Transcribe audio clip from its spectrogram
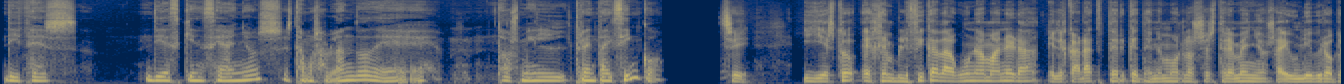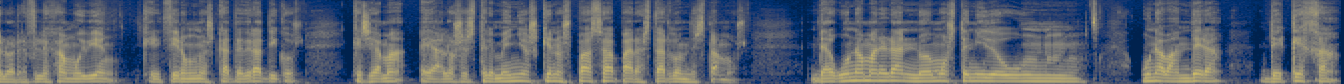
Dices 10, 15 años, estamos hablando de 2035. Sí, y esto ejemplifica de alguna manera el carácter que tenemos los extremeños. Hay un libro que lo refleja muy bien, que hicieron unos catedráticos, que se llama eh, A los extremeños, ¿qué nos pasa para estar donde estamos? De alguna manera no hemos tenido una bandera de queja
